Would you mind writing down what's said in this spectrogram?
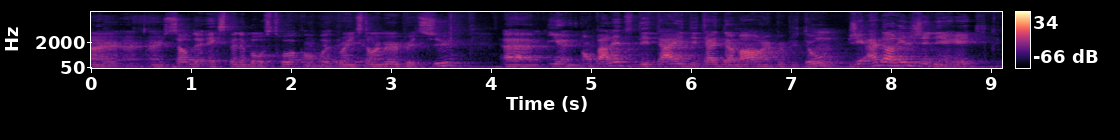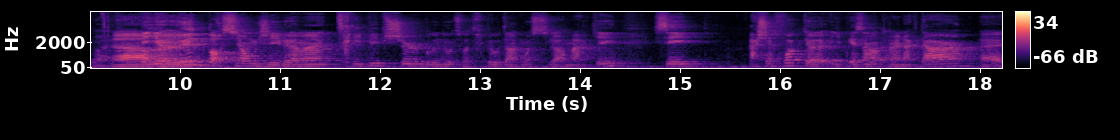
un, un, un sorte de Expendables 3, qu'on va brainstormer un peu dessus, Euh, a- on parlait du détail, des têtes de mort un peu plus tôt. Mm. J'ai adoré le générique. Ah, mais il y a oui. une portion que j'ai vraiment trippé, puis je suis sûr, Bruno, tu vas tripper autant que moi si tu l'as remarqué. C'est à chaque fois qu'il présente un acteur, euh,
